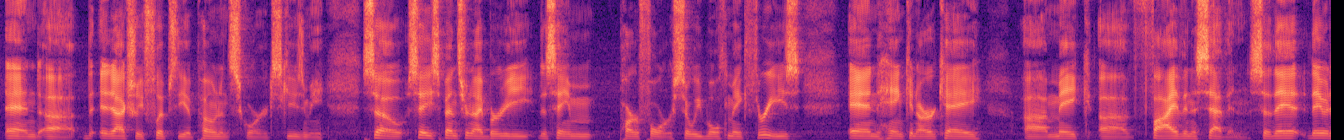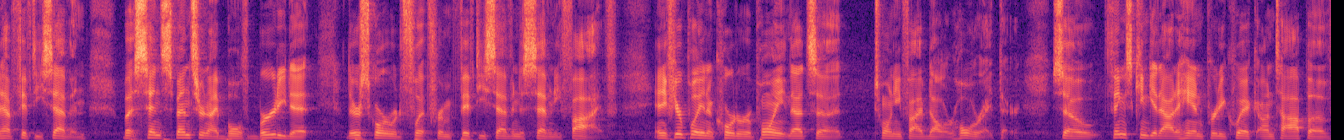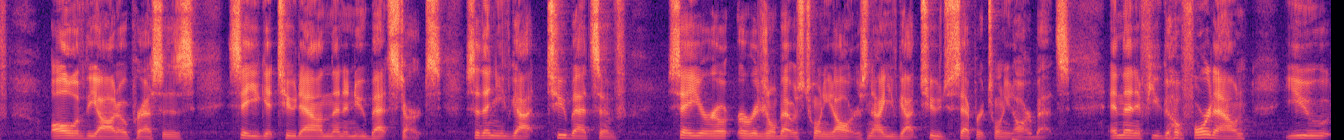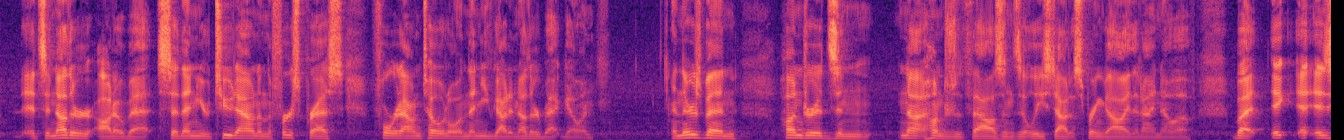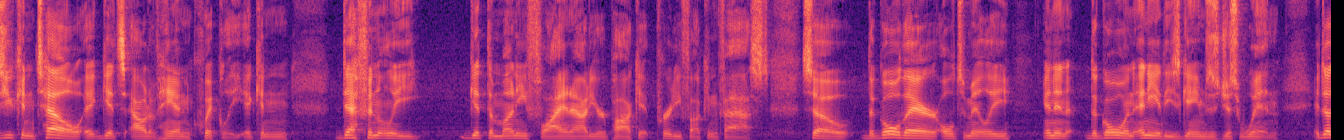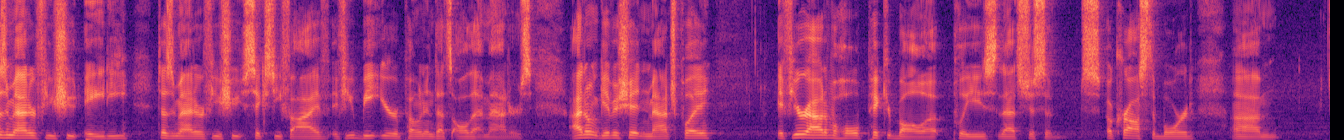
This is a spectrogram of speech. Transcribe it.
and uh, it actually flips the opponent's score. Excuse me. So say Spencer and I birdie the same par four, so we both make threes, and Hank and RK uh, make uh, five and a seven, so they they would have fifty seven. But since Spencer and I both birdied it, their score would flip from fifty seven to seventy five. And if you're playing a quarter a point, that's a $25 hole right there. So things can get out of hand pretty quick on top of all of the auto presses. Say you get two down, then a new bet starts. So then you've got two bets of, say your original bet was $20. Now you've got two separate $20 bets. And then if you go four down, you it's another auto bet. So then you're two down in the first press, four down total, and then you've got another bet going. And there's been hundreds and not hundreds of thousands, at least out of Spring Valley that I know of. But it, as you can tell, it gets out of hand quickly. It can definitely get the money flying out of your pocket pretty fucking fast. So the goal there ultimately, and in the goal in any of these games is just win. It doesn't matter if you shoot 80, it doesn't matter if you shoot 65. If you beat your opponent, that's all that matters. I don't give a shit in match play. If you're out of a hole, pick your ball up, please. That's just a, across the board. Um,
